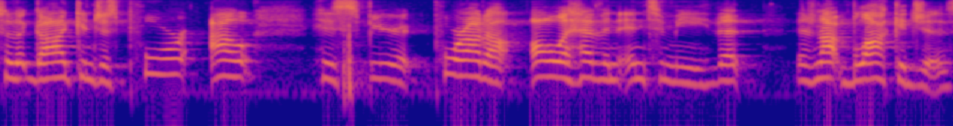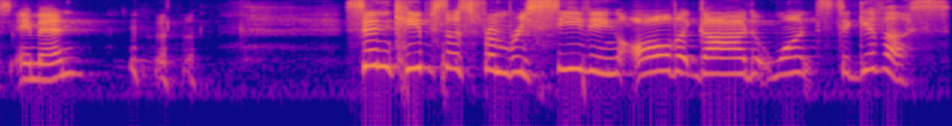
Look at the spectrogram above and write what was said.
so that God can just pour out his spirit, pour out all of heaven into me, that there's not blockages. Amen? Sin keeps us from receiving all that God wants to give us.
